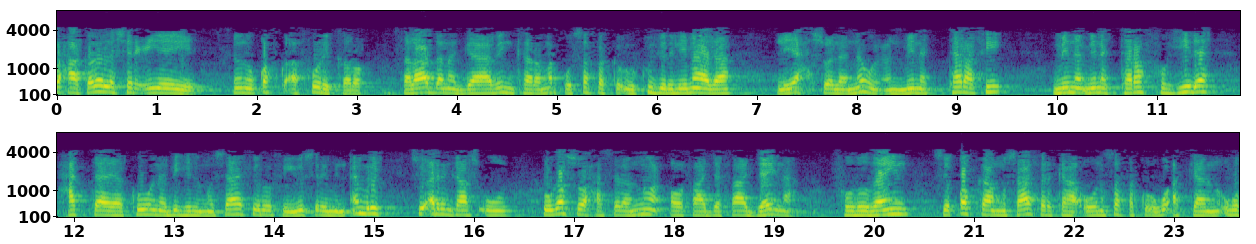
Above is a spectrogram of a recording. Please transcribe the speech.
waxaa kaloo la sharciyeeyey inuu qofku afuri karo salaadana gaabin karo markuu safarka uu ku jiro لmaada ليحصل نوع من الترف من, من الترفهدة حتى يكون به المسافر في يسر من أمره. si arinkaas uu uga soo xasila nooع oo faajafajayn ah fududayn si qofka musaaفirka uuna safarka ugu adkaanin ugu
